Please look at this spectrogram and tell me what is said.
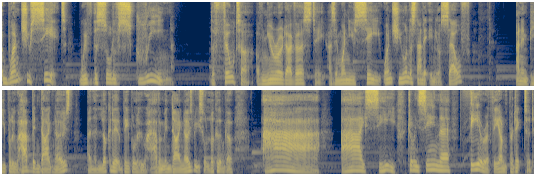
once you see it with the sort of screen the filter of neurodiversity, as in when you see, once you understand it in yourself and in people who have been diagnosed, and then look at it in people who haven't been diagnosed, but you sort of look at them and go, ah, I see. Do you mean? Seeing their fear of the unpredicted,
